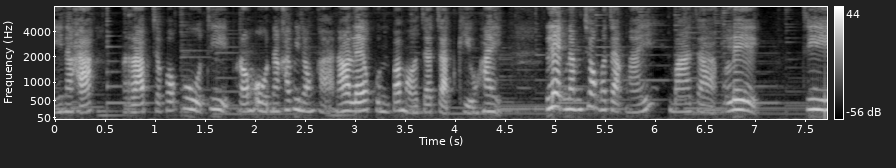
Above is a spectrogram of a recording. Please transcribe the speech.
นี้นะคะ รับเฉพาะผู้ที่พร้อมโอนนะคะ พี่น้องค่ะนะแล้วคุณป้าหมอจะจัดคิวให้ เลขนำโชคมาจากไหน มาจากเลขที่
